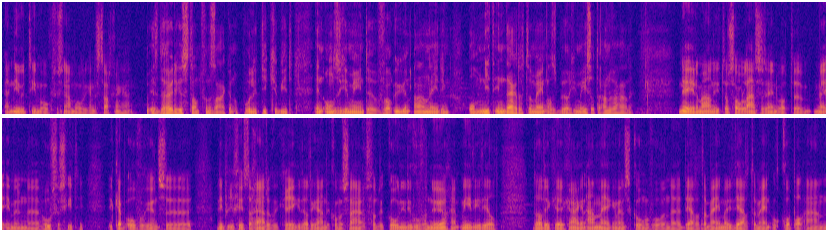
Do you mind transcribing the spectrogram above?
het nieuwe team ook zo snel mogelijk aan de start kan gaan. Is de huidige stand van zaken op politiek gebied in onze gemeente voor u een aanleiding om niet in derde termijn als burgemeester te aanvaarden? Nee, helemaal niet. Dat zou het laatste zijn wat uh, mij in mijn uh, hoofd zou schieten. Ik heb overigens, uh, die brief heeft de raad ook gekregen, dat ik aan de commissaris van de koning, de gouverneur, heb medegedeeld dat ik graag in aanmerking wensen komen voor een derde termijn. Maar die derde termijn ook koppel aan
